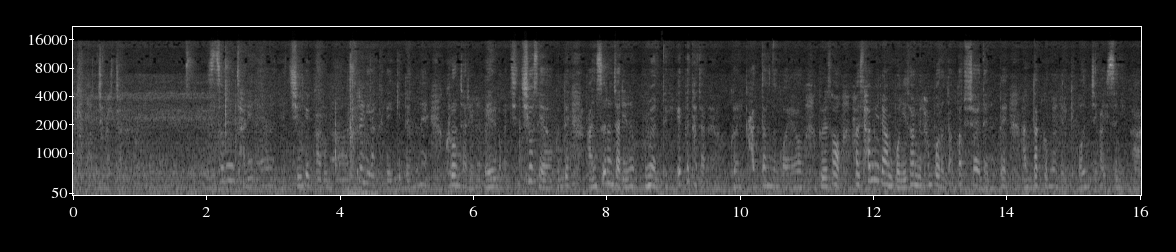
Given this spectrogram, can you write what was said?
이렇게 먼지가 있잖아요. 쓰는 자리는 지우개 가루나 쓰레기 같은 게 있기 때문에 그런 자리는 매일같이 치우세요. 근데 안 쓰는 자리는 보면 되게 깨끗하잖아요. 그러니까 안 닦는 거예요. 그래서 한 3일에 한 번, 2, 3일에 한 번은 닦아주셔야 되는데 안 닦으면 이렇게 먼지가 있으니까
